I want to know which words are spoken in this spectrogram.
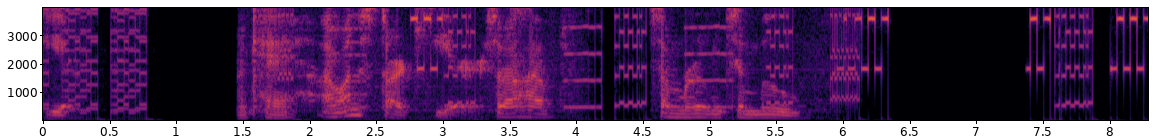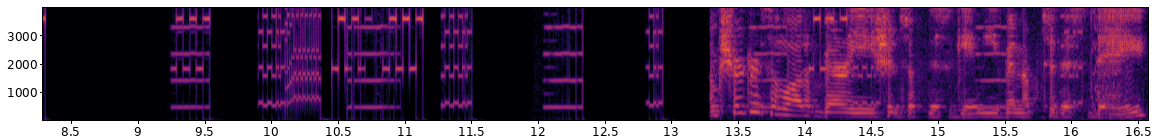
Here? Okay, I want to start here, so I'll have some room to move. I'm sure there's a lot of variations of this game even up to this day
